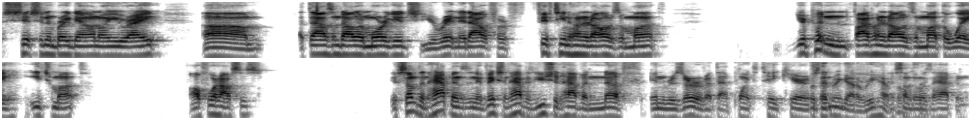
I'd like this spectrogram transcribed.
Shit shouldn't break down on you, right? Um, a thousand dollar mortgage, you're renting it out for fifteen hundred dollars a month. You're putting five hundred dollars a month away each month. All four houses. If something happens, an eviction happens, you should have enough in reserve at that point to take care of But then we got to rehab. if something was to happen,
